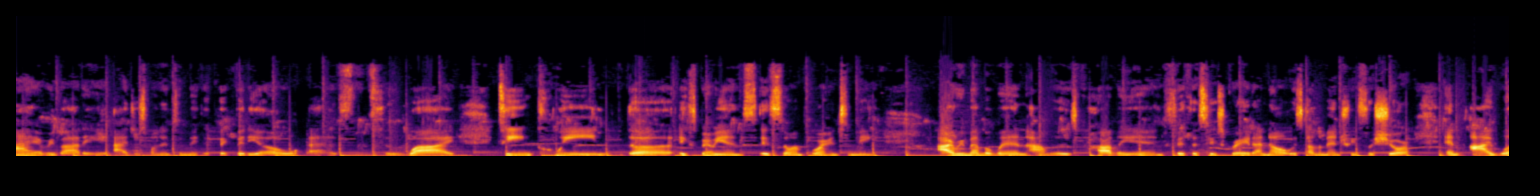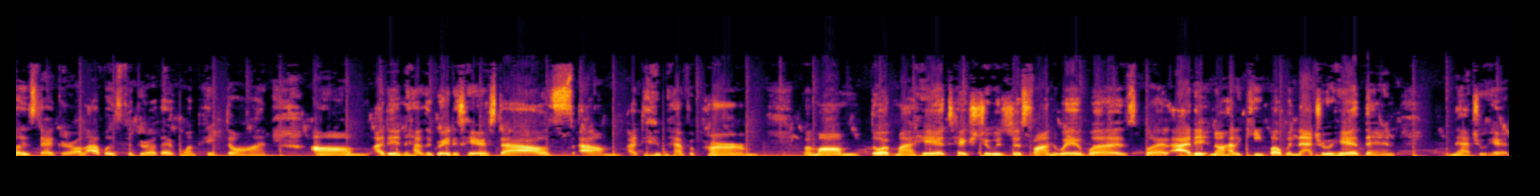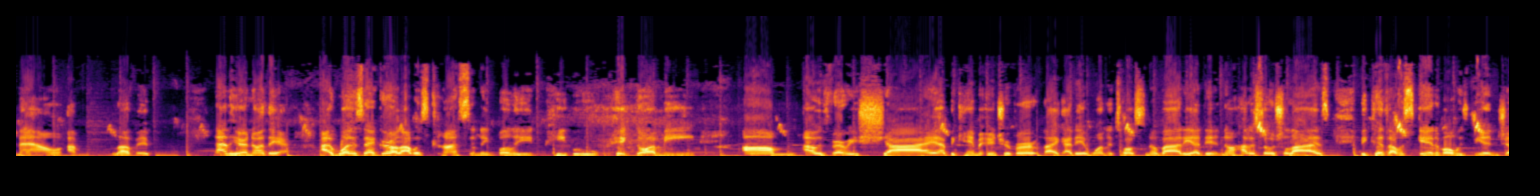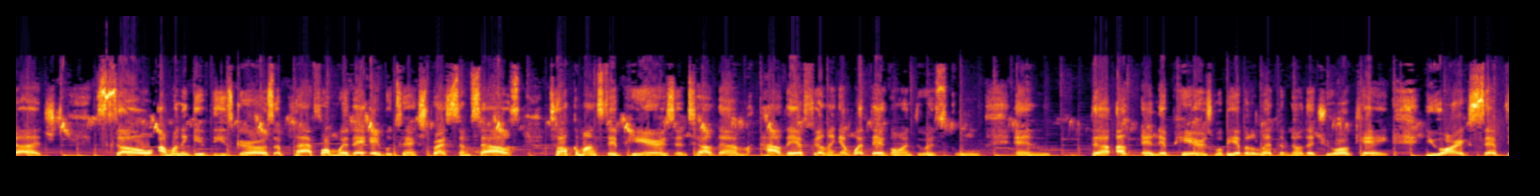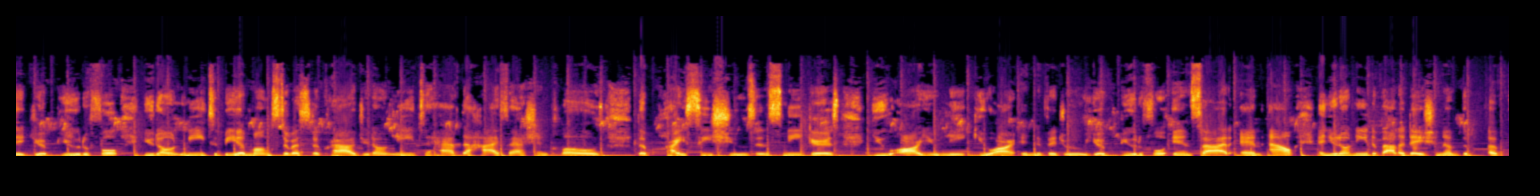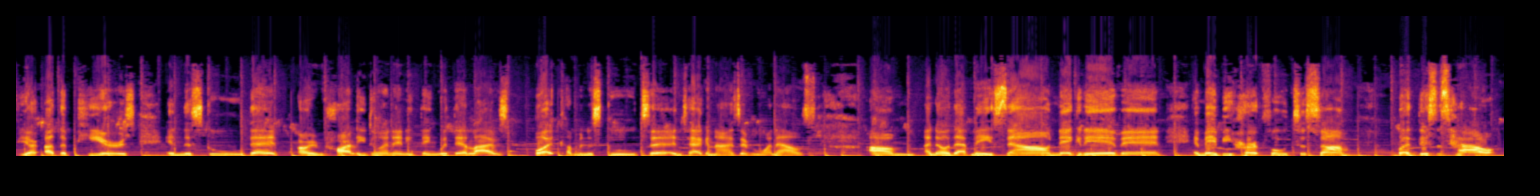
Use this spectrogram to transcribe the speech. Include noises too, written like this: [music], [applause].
everybody. I just wanted to make a quick video as to why Teen Queen, the experience, is so important to me. I remember when I was probably in fifth or sixth grade. I know it was elementary for sure. And I was that girl. I was the girl that everyone picked on. Um, I didn't have the greatest hairstyles. Um, I [laughs] didn't have a perm. My mom thought my hair texture was just fine the way it was, but I didn't know how to keep up with natural hair then. Natural hair now. I love it neither here nor there. I was that girl. I was constantly bullied. People picked on me. Um, I was very shy. I became an introvert. Like I didn't want to talk to nobody. I didn't know how to socialize because I was scared of always being judged. So I want to give these girls a platform where they're able to express themselves, talk amongst their peers, and tell them how they're feeling and what they're going through at school, and the uh, and their peers will be able to let them know that you're okay. You are accepted. You're beautiful. You don't need to be amongst the rest of the crowd. You don't need to have the high fashion clothes, the pricey shoes and sneakers. You are unique. You are individual. You're beautiful inside and out, and you don't need the validation of the of your other peers in the school that are hardly doing anything with their lives but coming to school to antagonize everyone else. Um, I know that may sound negative and it may be hurtful to some, but this is how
